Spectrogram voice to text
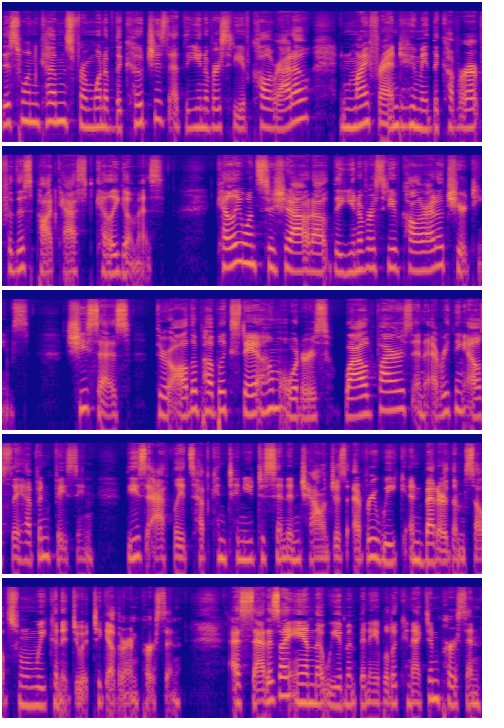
This one comes from one of the coaches at the University of Colorado and my friend who made the cover art for this podcast, Kelly Gomez. Kelly wants to shout out the University of Colorado cheer teams. She says, through all the public stay at home orders, wildfires, and everything else they have been facing, these athletes have continued to send in challenges every week and better themselves when we couldn't do it together in person. As sad as I am that we haven't been able to connect in person,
